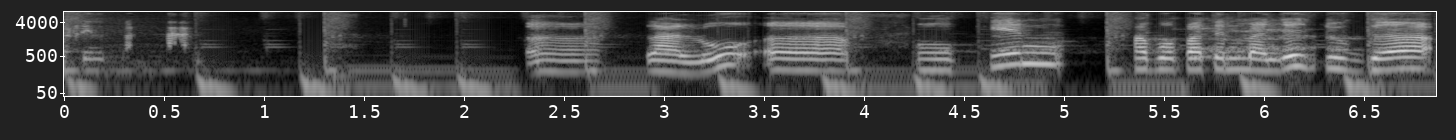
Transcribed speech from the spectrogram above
pemerintahan. Uh, lalu uh, mungkin Kabupaten Banjar juga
